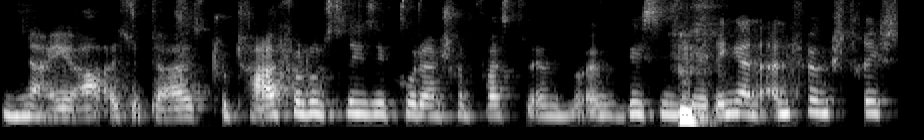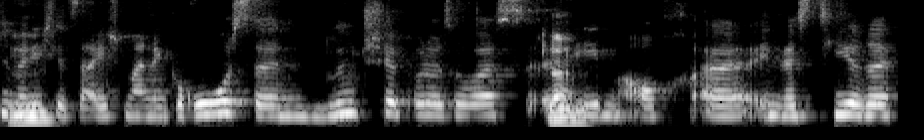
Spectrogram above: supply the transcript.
Naja, also da ist Totalverlustrisiko dann schon fast ein bisschen geringer in Anführungsstrichen. Wenn mhm. ich jetzt, sage ich mal, einen großen Blue Chip oder sowas äh, eben auch äh, investiere,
